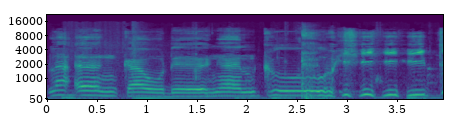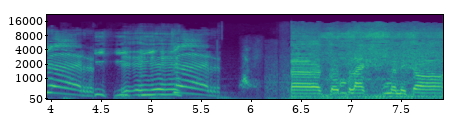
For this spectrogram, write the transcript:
Hiduplah engkau denganku Hider eh, eh. Hider kompleks menika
